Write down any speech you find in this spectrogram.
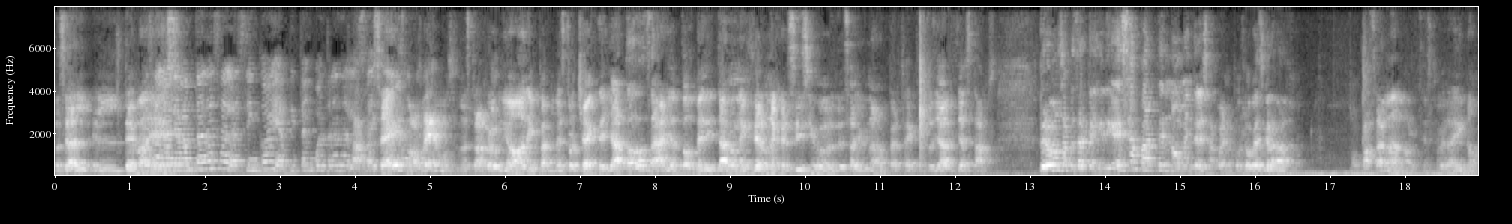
O sea, el, el tema O sea, es... la levantada es a las 5 y a ti te encuentran a las A las 6. 6 nos vemos, nuestra reunión y para nuestro check de ya todos, ah, ya todos meditaron, Sí. hicieron ejercicio, desayunaron, perfecto, entonces ya, ya estamos. Pero vamos a pensar que alguien diga, esa parte no me interesa, bueno, pues lo ves grabado, no pasa nada, no lo tienes que ver ahí, ¿no?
